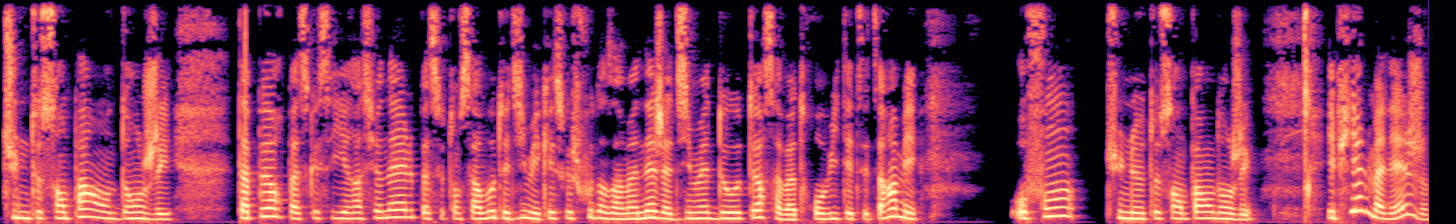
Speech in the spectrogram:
tu ne te sens pas en danger. T'as peur parce que c'est irrationnel, parce que ton cerveau te dit, mais qu'est-ce que je fous dans un manège à 10 mètres de hauteur, ça va trop vite, etc. Mais au fond, tu ne te sens pas en danger. Et puis il y a le manège,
